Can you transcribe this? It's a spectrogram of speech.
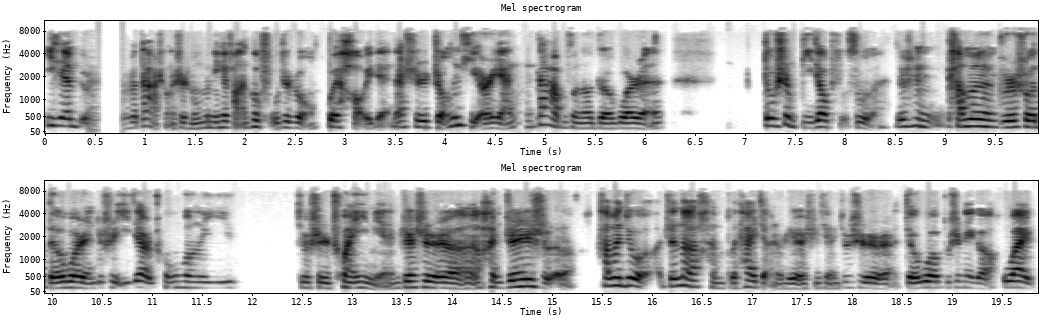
一些，比如比如说大城市，什么慕尼黑、法兰克福这种会好一点，但是整体而言，大部分的德国人都是比较朴素的，就是他们不是说德国人就是一件冲锋衣。就是穿一年，这是很真实的。他们就真的很不太讲究这个事情。就是德国不是那个户外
